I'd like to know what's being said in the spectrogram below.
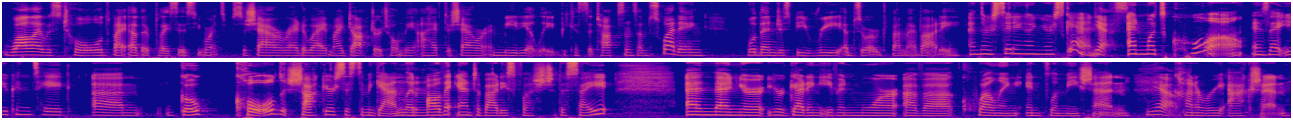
while I was told by other places you weren't supposed to shower right away, my doctor told me I have to shower immediately because the toxins I'm sweating will then just be reabsorbed by my body. and they're sitting on your skin. Yes. And what's cool is that you can take, um, go cold, shock your system again, let all the antibodies flush to the site, and then you're you're getting even more of a quelling inflammation Yeah. kind of reaction.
